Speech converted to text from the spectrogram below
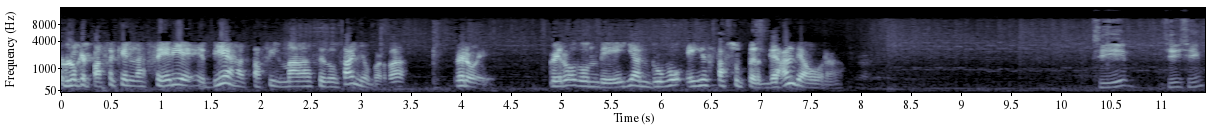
lo que pasa es que la serie es vieja, está filmada hace dos años, ¿verdad? Pero, eh, pero donde ella anduvo, ella está súper grande ahora. Sí, sí, sí.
